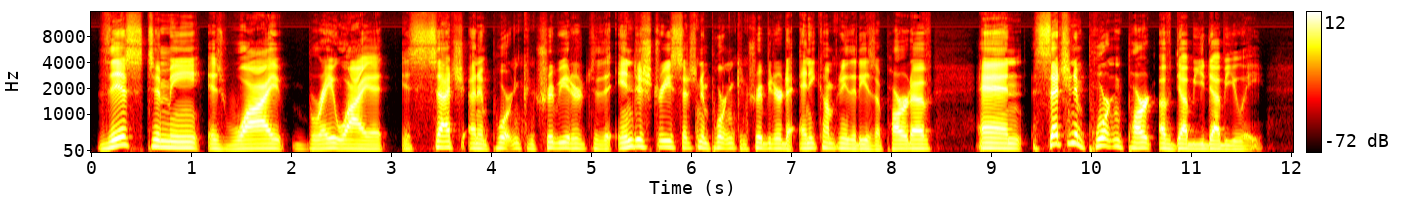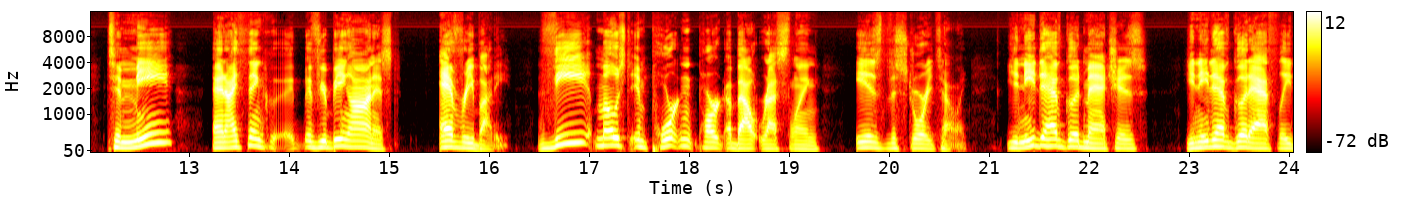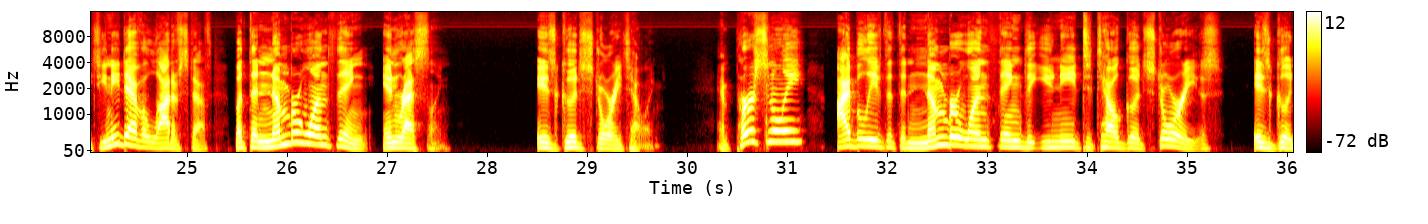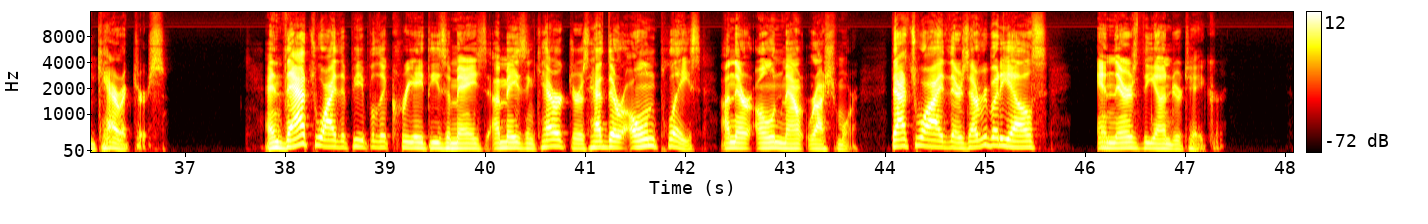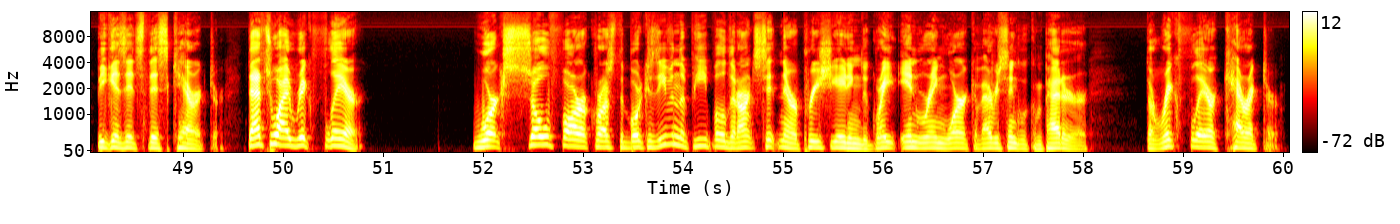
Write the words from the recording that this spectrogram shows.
This to me is why Bray Wyatt is such an important contributor to the industry, such an important contributor to any company that he is a part of, and such an important part of WWE. To me, and I think uh, if you're being honest, everybody, the most important part about wrestling is the storytelling. You need to have good matches. You need to have good athletes. You need to have a lot of stuff. But the number one thing in wrestling is good storytelling. And personally, I believe that the number one thing that you need to tell good stories is good characters. And that's why the people that create these amaz- amazing characters have their own place on their own Mount Rushmore. That's why there's everybody else and there's The Undertaker because it's this character. That's why Ric Flair works so far across the board because even the people that aren't sitting there appreciating the great in ring work of every single competitor, the Ric Flair character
